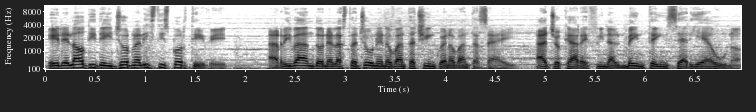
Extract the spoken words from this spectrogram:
e le lodi dei giornalisti sportivi, arrivando nella stagione 95-96 a giocare finalmente in Serie A1.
